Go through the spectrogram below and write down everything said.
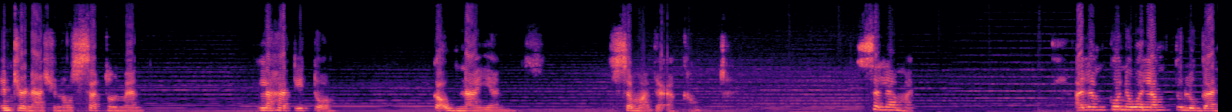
International Settlement, lahat ito kaugnayan sa mother account. Salamat. Alam ko na walang tulugan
